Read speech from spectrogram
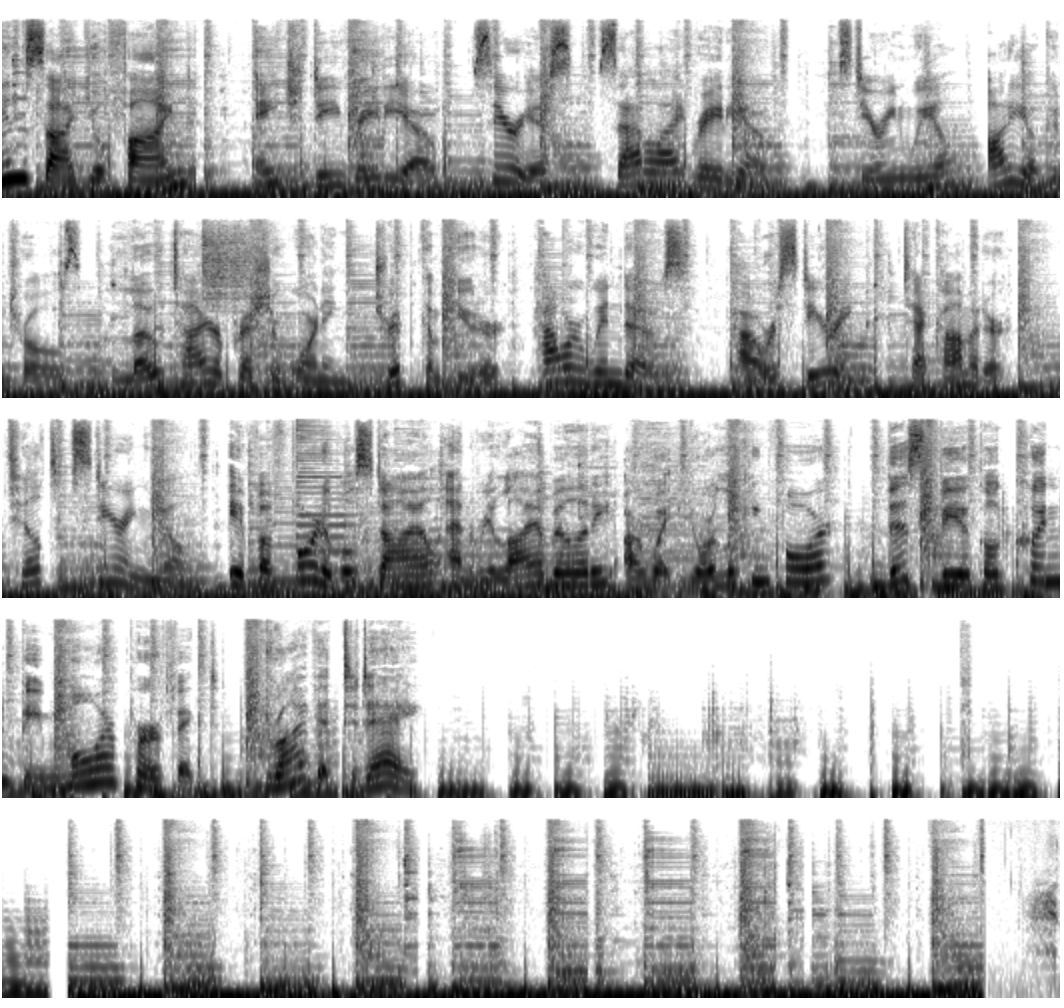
Inside you'll find HD radio, Sirius satellite radio, steering wheel, audio controls, low tire pressure warning, trip computer, power windows, power steering, tachometer, tilt steering wheel. If affordable style and reliability are what you're looking for, this vehicle couldn't be more perfect. Drive it today.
